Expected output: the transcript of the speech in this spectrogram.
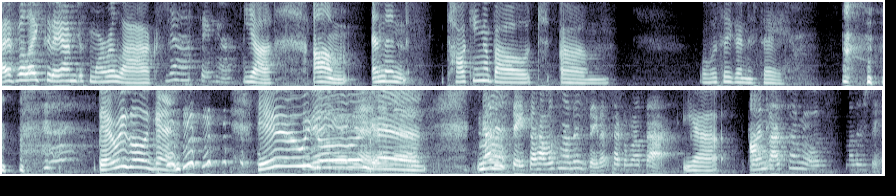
I feel like today I'm just more relaxed. Yeah, same here. Yeah. Um, and then talking about um, what was I gonna say? there we go again. Here we Here go again, again. No, Mother's Day. So how was Mother's Day? Let's talk about that. Yeah. On, last time it was Mother's Day.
